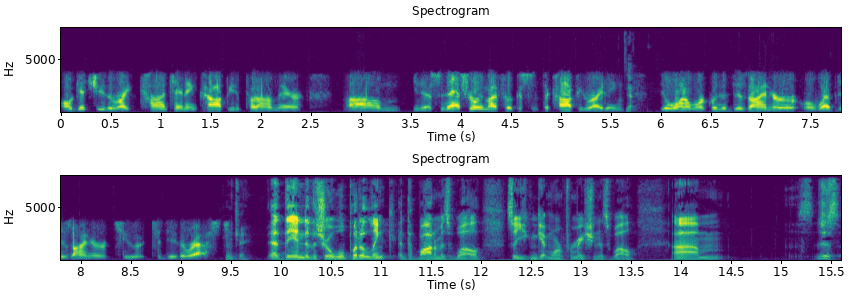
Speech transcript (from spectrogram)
I'll get you the right content and copy to put on there. Um, you know, so that's really my focus is the copywriting. Yep. You'll want to work with a designer or web designer to to do the rest. okay. At the end of the show, we'll put a link at the bottom as well, so you can get more information as well. Um, just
